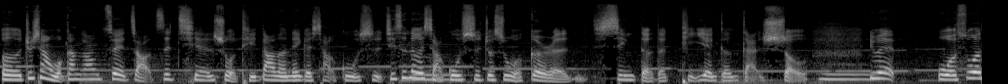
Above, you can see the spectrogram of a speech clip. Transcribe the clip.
嗯呃，就像我刚刚最早之前所提到的那个小故事，其实那个小故事就是我个人心得的体验跟感受。嗯，因为我说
